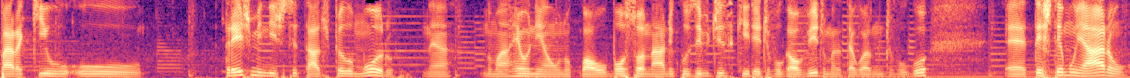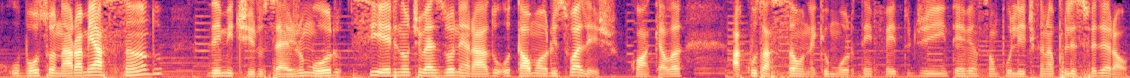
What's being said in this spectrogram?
para que o, o três ministros citados pelo Moro, né, numa reunião no qual o Bolsonaro, inclusive, disse que iria divulgar o vídeo, mas até agora não divulgou, é, testemunharam o Bolsonaro ameaçando demitir o Sérgio Moro se ele não tivesse exonerado o tal Maurício Valeixo, com aquela acusação né, que o Moro tem feito de intervenção política na Polícia Federal.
